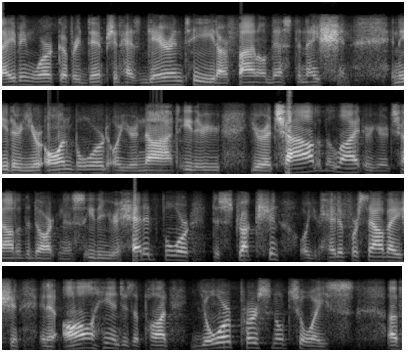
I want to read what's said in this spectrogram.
saving work of redemption has guaranteed our final destination. And either you're on board or you're not. Either you're a child of the light or you're a child of the darkness. Either you're headed for destruction or you're headed for salvation. And it all hinges upon your personal choice of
